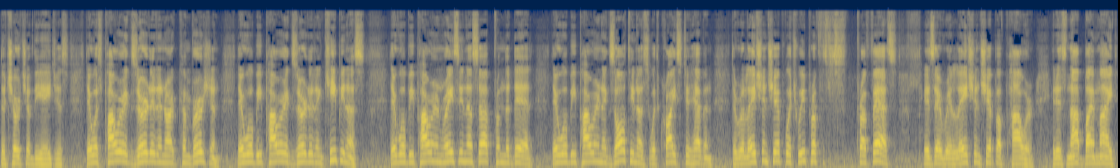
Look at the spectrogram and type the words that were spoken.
the church of the ages. There was power exerted in our conversion. There will be power exerted in keeping us. There will be power in raising us up from the dead. There will be power in exalting us with Christ to heaven. The relationship which we profess is a relationship of power. It is not by might,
